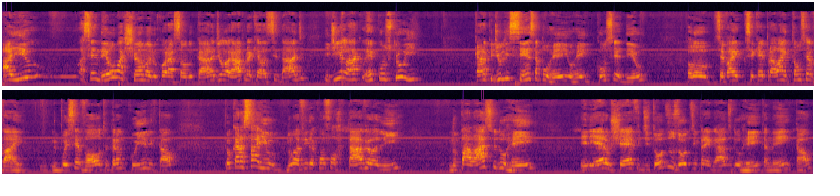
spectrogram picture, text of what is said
Aí acendeu uma chama no coração do cara de orar para aquela cidade e de ir lá reconstruir. O cara pediu licença para o rei, o rei concedeu, falou: "Você vai, você quer ir para lá? Então você vai. Depois você volta, tranquilo e tal". Então o cara saiu de uma vida confortável ali no palácio do rei. Ele era o chefe de todos os outros empregados do rei também e tal.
